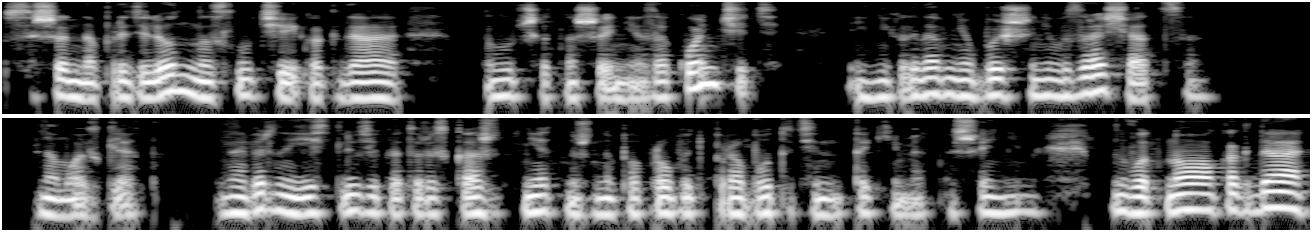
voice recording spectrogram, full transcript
совершенно определенно случаи, когда лучше отношения закончить и никогда в нее больше не возвращаться, на мой взгляд. Наверное, есть люди, которые скажут, нет, нужно попробовать поработать и над такими отношениями. Вот. Но когда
